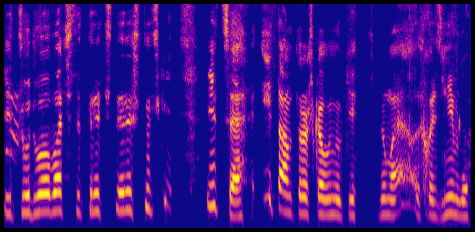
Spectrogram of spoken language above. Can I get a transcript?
І тут, ви бачите, 3-4 штучки. І це. І там трошки внуки Думаю, хоч знімлю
